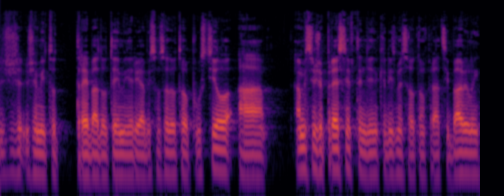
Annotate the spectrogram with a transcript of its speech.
že, že mi to treba do tej miery, aby som sa do toho pustil. A, a myslím, že presne v ten deň, kedy sme sa o tom v práci bavili,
